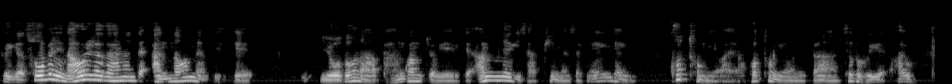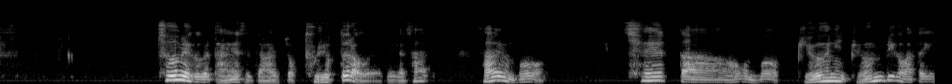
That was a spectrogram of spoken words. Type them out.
그러니까 소변이 나오려고 하는데 안 나오면 이렇게 요도나 방광 쪽에 이렇게 압력이 잡히면서 굉장히 고통이 와요. 고통이 오니까 저도 그게 아유 처음에 그걸 당했을 때 아주 좀 두렵더라고요. 그러니까 사, 사람은 뭐 체했다 혹은 뭐 변이 변비가 왔다 이게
